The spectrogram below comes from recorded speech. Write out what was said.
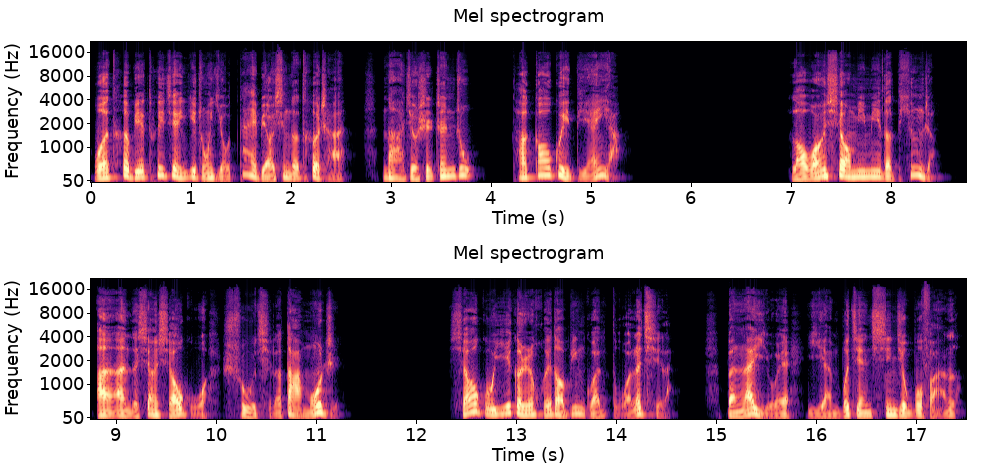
我特别推荐一种有代表性的特产，那就是珍珠，它高贵典雅。老王笑眯眯的听着，暗暗的向小谷竖起了大拇指。小谷一个人回到宾馆躲了起来，本来以为眼不见心就不烦了。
